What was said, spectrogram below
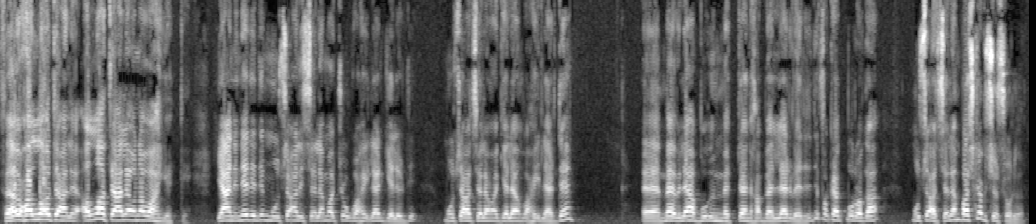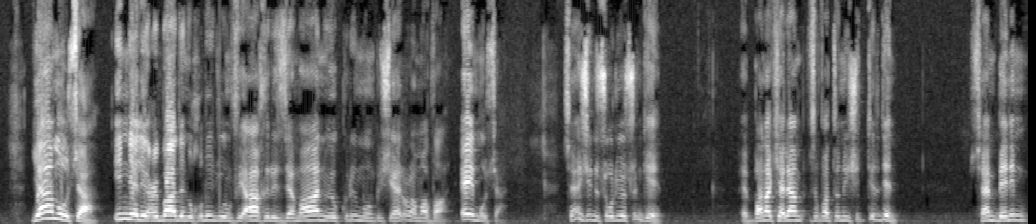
Fevhallahu Teala. Allah Teala ona vahyetti. Yani ne dedim? Musa Aleyhisselam'a çok vahiyler gelirdi. Musa Aleyhisselam'a gelen vahiylerde e, Mevla bu ümmetten haberler verirdi. Fakat burada Musa Aleyhisselam başka bir şey soruyor. Ya Musa inneli ibaden ukhrucun fi ahiriz zaman ve ukrimun bi şehri ramazan. Ey Musa sen şimdi soruyorsun ki e, bana kelam sıfatını işittirdin. Sen benim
